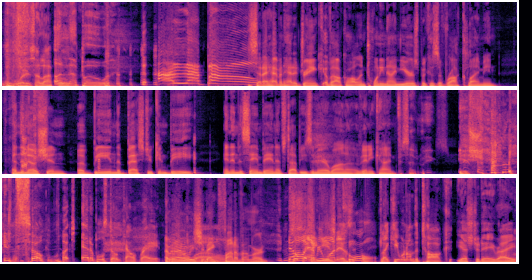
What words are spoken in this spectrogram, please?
What is Aleppo? Aleppo. Aleppo. He said, I haven't had a drink of alcohol in 29 years because of rock climbing and the notion of being the best you can be. And in the same vein, I've stopped using marijuana of any kind for seven weeks. Ish. I mean, so much. Edibles don't count, right? I mean, I don't know if we should make fun of him or. No, well, but- everyone he's is cool. Like he went on the talk yesterday, right?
